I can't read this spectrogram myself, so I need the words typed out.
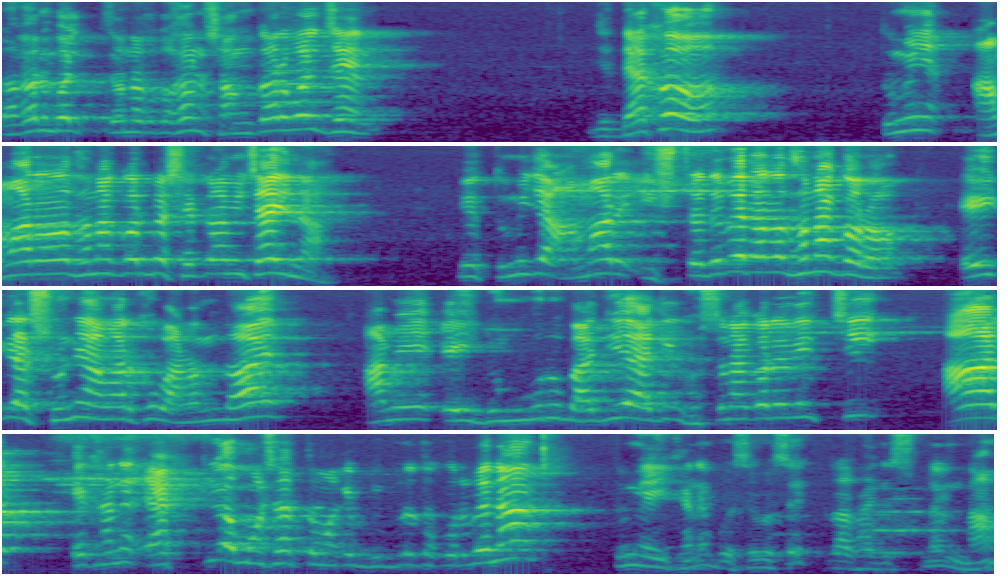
তখন বল, তখন শঙ্কর বলছেন যে, দেখো, তুমি আমার আরাধনা করবে সেটা আমি চাই না। কিন্তু তুমি যে আমার ইষ্টদেবের আরাধনা করো, এইটা শুনে আমার খুব আনন্দ হয়। আমি এই ডুম্বুরু বাজিয়ে আজকে ঘোষণা করে দিচ্ছি। আর এখানে একটিও মশা তোমাকে বিব্রত করবে না। তুমি এইখানে বসে বসে রাধাকৃষ্ণের নাম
